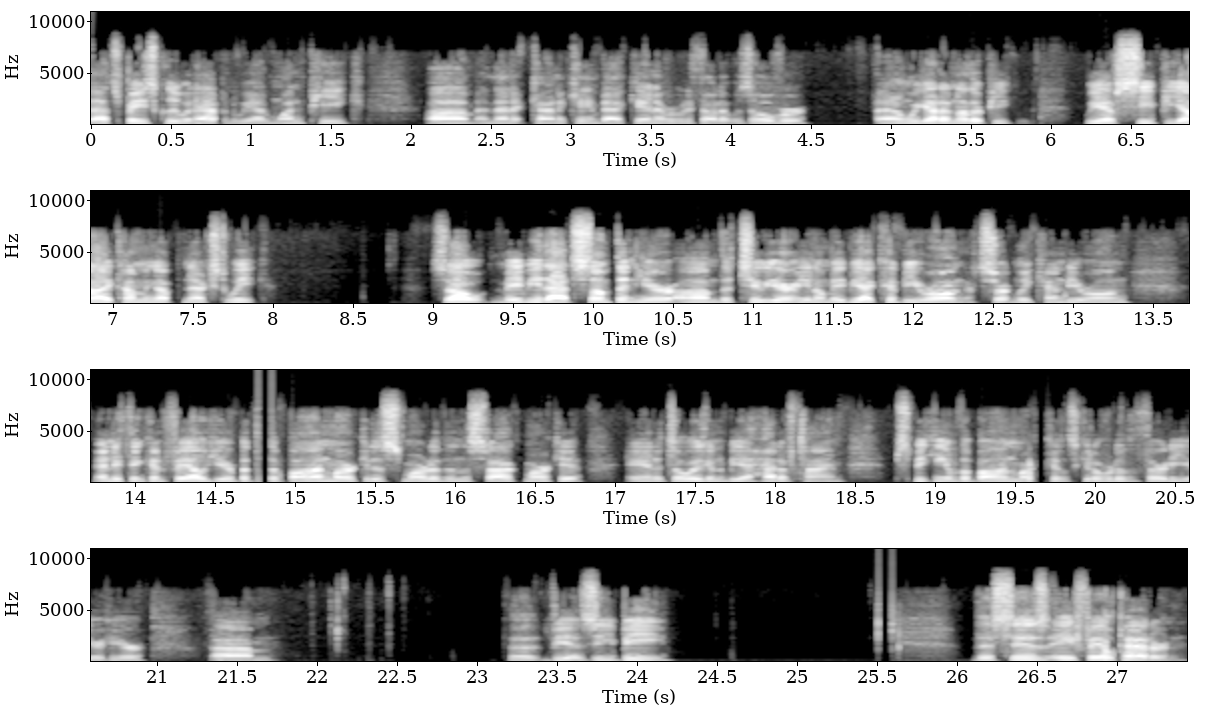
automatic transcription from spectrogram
that's basically what happened. We had one peak um, and then it kind of came back in. Everybody thought it was over. And we got another peak. We have CPI coming up next week. So maybe that's something here. Um, the two year, you know, maybe I could be wrong. I certainly can be wrong. anything can fail here, but the bond market is smarter than the stock market, and it's always going to be ahead of time. Speaking of the bond market, let's get over to the 30 year here. Um, via ZB, this is a failed pattern.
